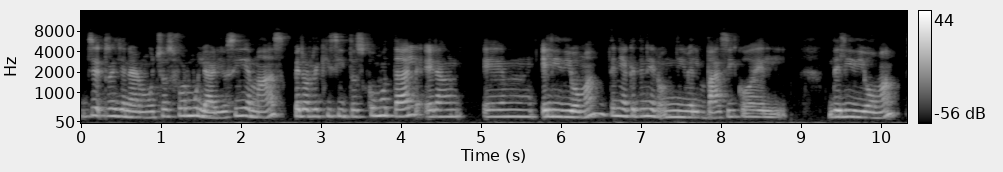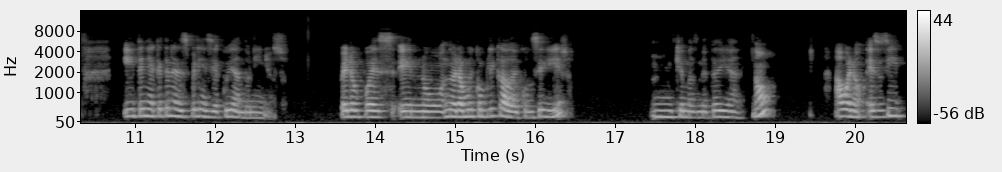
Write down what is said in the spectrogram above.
rellenar muchos formularios y demás, pero requisitos como tal eran Em, el idioma, tenía que tener un nivel básico del, idioma y tenía que tener experiencia cuidando niños. Pero pues eh, no, era muy complicado de conseguir. Mm, ¿Qué más me pedían? ¿No? Ah, bueno, eso sí,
